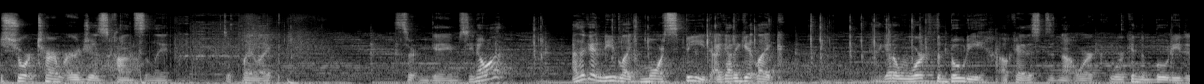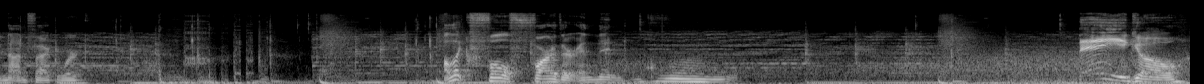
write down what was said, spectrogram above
short-term urges constantly to play like certain games. You know what? I think I need like more speed. I gotta get like, I gotta work the booty. Okay, this did not work. Working the booty did not in fact work. I'll like fall farther and then... There you go!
